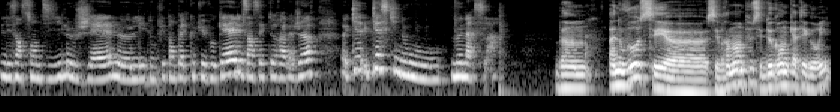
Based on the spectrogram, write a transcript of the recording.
les incendies, le gel, les, donc les tempêtes que tu évoquais, les insectes ravageurs. Qu'est- Qu'est-ce qui nous menace là? Ben, à nouveau, c'est vraiment un peu ces deux grandes catégories.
